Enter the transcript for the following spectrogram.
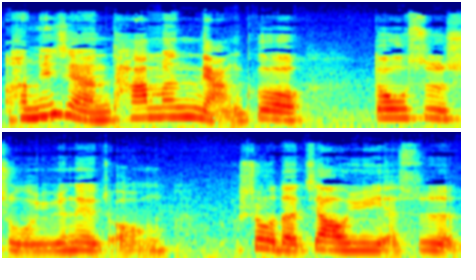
很明显，他们两个都是属于那种受的教育也是，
